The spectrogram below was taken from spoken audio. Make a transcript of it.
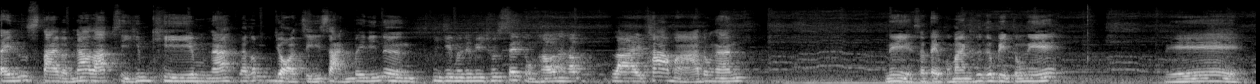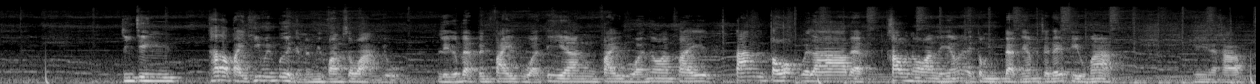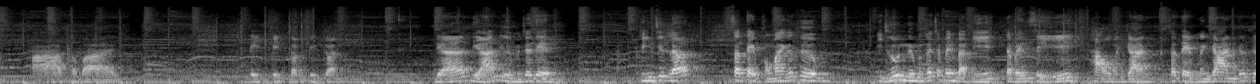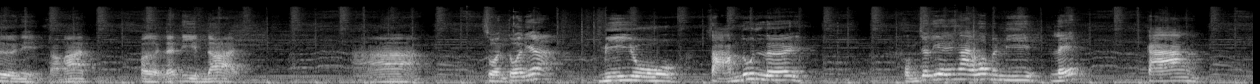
เต็นท์สไตล์แบบน่ารักสีครีมครีมๆนะ แล้วก็หยอดสีสันไปนิดนึง จริงๆมันจะมีชุดเซตของเขานะครับ ลายผ้าหมาตรงนั้น นี่สเต็ปของมันคือกระบิดตรงนี้ นี่จริงๆ ถ้าเราไปที่มืดๆเนี่ยมันมีความสว่างอยู่ หรือแบบเป็นไฟหัวเตียง ไฟหัวนอนไฟตั้งโต๊ะเวลาแบบเข้านอนอะไรเงี้ยไอ้ตรงแบบเนี้ยมันจะได้ฟิลมาก นี่นะครับพาบเข้าไปปิดปิดก่อนปิดก่อน ดี๋ยวเดี๋ยวอันอื่นมันจะเด่น จริงๆแล้วสเต็ปของมันก็คืออีกรุ่นหนึ่งมันก็จะเป็นแบบนี้ แต่เป็นสีเทาเหมือนกันสเต็ปเหมือนกันก็คือนี่สามารถเปิดและดีมได้อ่าส่วนตัวเนี้ยมีอยู่ 3 รุ่นเลย ผมจะเรียกง่ายๆว่ามันมีเล็กกลาง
